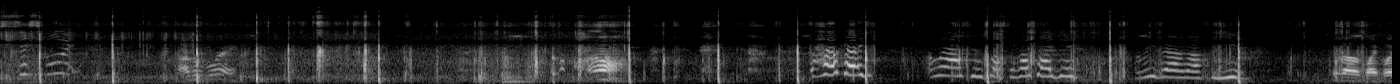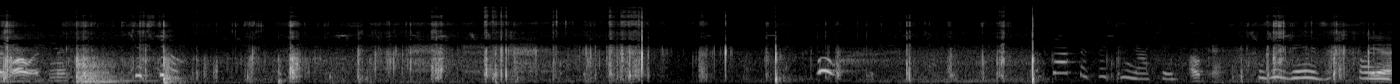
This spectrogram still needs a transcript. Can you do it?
Six foot. Probably. Oh. How can I? I'm gonna ask you a question. How can I get a rebound off of you? Because I was like way far away from me. Six two. Woo. Let's go up to 15 actually. Okay. Because this is already Yeah.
